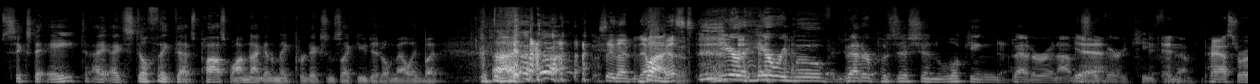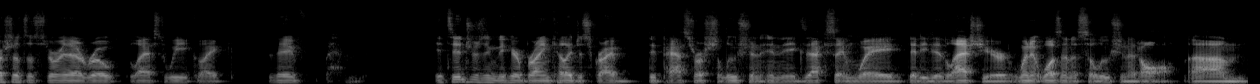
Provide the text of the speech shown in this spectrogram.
six to eight? I, I still think that's possible. I'm not going to make predictions like you did, O'Malley, but uh, Say that, that but year year removed, better position, looking better, and obviously Yeah. very key for and them. pass rush that's a story that i wrote last week like they've it's interesting to hear brian kelly describe the pass rush solution in the exact same way that he did last year when it wasn't a solution at all um,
